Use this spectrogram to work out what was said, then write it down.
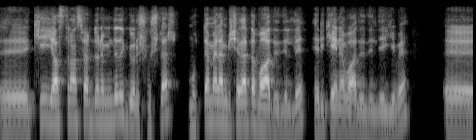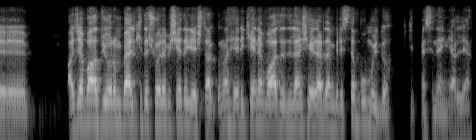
Ee, ki yaz transfer döneminde de görüşmüşler. Muhtemelen bir şeyler de vaat edildi. Harry Kane'e vaat edildiği gibi. Ee, acaba diyorum belki de şöyle bir şey de geçti aklıma. Harry Kane'e vaat edilen şeylerden birisi de bu muydu? Gitmesini engelleyen.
